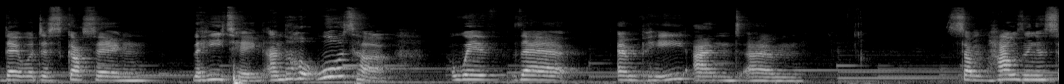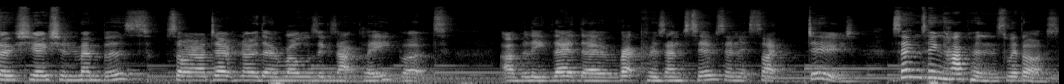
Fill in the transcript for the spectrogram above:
they were discussing the heating and the hot water with their MP and um, some housing association members. Sorry, I don't know their roles exactly, but I believe they're the representatives, and it's like, dude, the same thing happens with us.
